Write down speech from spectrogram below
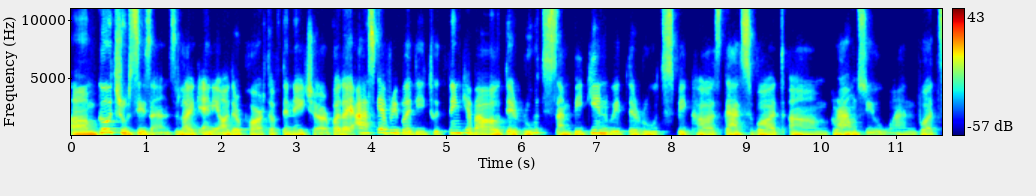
um, go through seasons like any other part of the nature. But i ask everybody to think about the roots and begin with the roots because that's what um, grounds you and what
